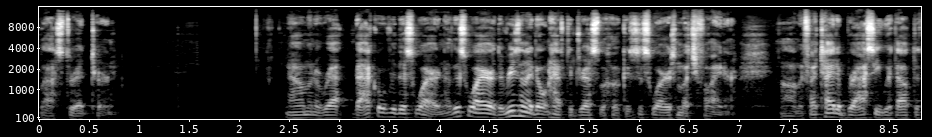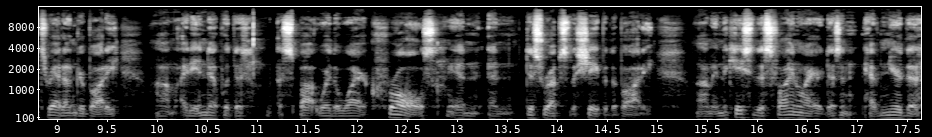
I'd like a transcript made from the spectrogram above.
last thread turn. Now I'm going to wrap back over this wire. Now this wire, the reason I don't have to dress the hook is this wire is much finer. Um, if I tied a brassy without the thread underbody, um, I'd end up with a, a, spot where the wire crawls and, and disrupts the shape of the body. Um, in the case of this fine wire, it doesn't have near the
